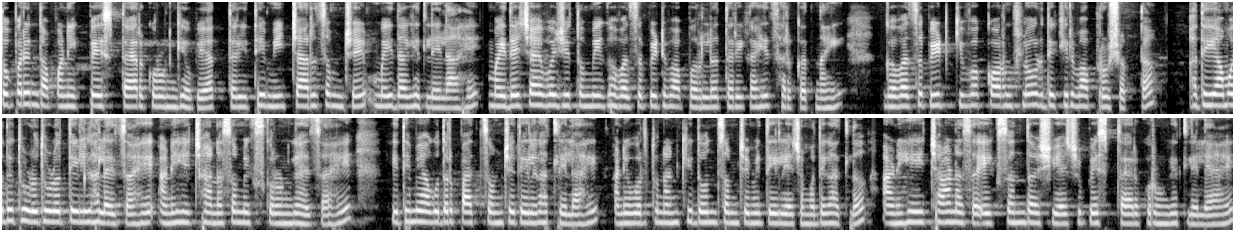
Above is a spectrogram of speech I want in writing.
तोपर्यंत आपण एक पेस्ट तयार करून घेऊयात. तर इथे मी चार चमचे मैदा घेतलेला आहे. मैद्याच्या ऐवजी तुम्ही गव्हाचं पीठ वापरलं तरी काहीच हरकत नाही. गव्हाचं पीठ किंवा कॉर्नफ्लोअर देखील वापरू शकता. आता यामध्ये थोडं थोडं तेल घालायचं आहे आणि हे छान असं मिक्स करून घ्यायचं आहे. इथे मी अगोदर पाच चमचे तेल घातलेलं आहे आणि वरतून आणखी दोन चमचे मी तेल याच्यामध्ये घातलं आणि हे छान असं एकसंद अशी याची पेस्ट तयार करून घेतलेली आहे.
